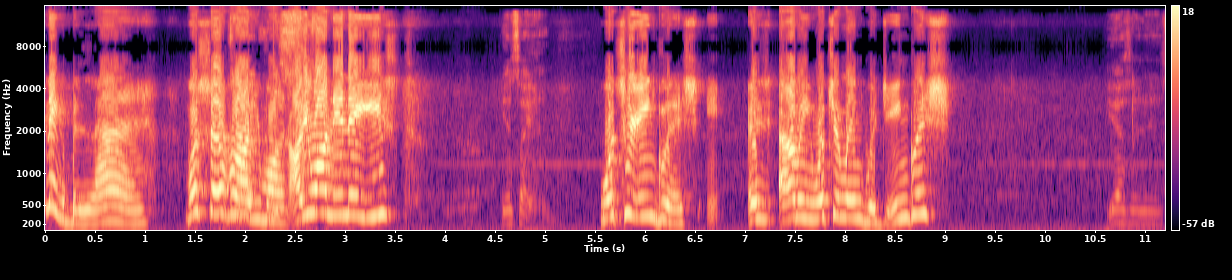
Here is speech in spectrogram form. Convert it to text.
Nigga be lying. What server are you on? Are you on NA East? Yes, I am. What's your English? Is I mean, what's your language? English? Yes, it is.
